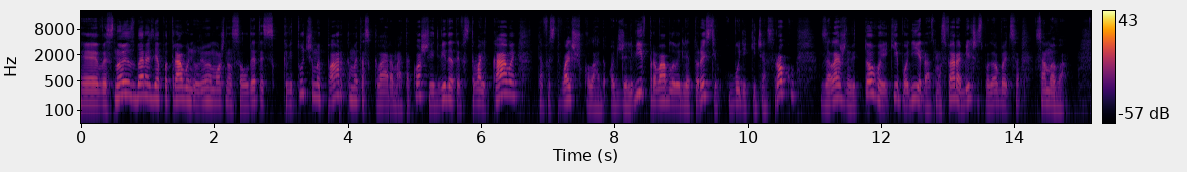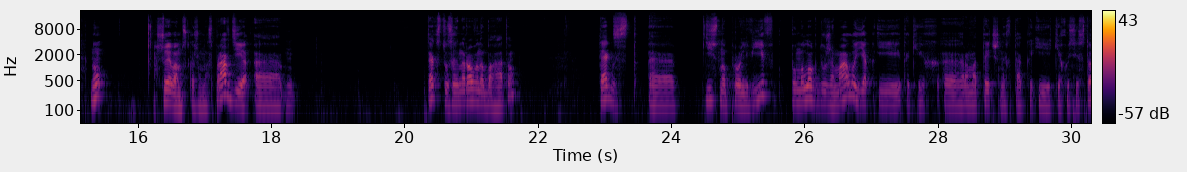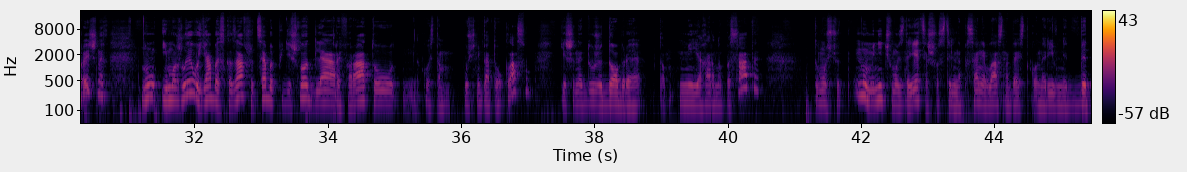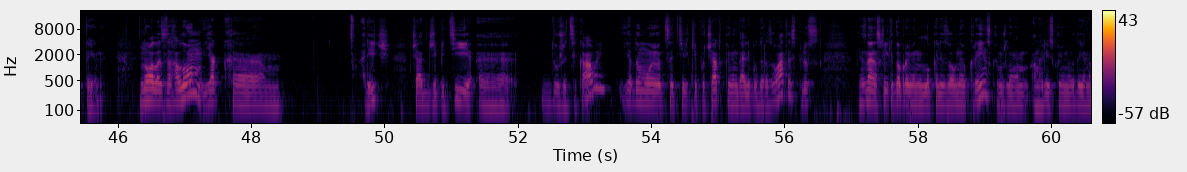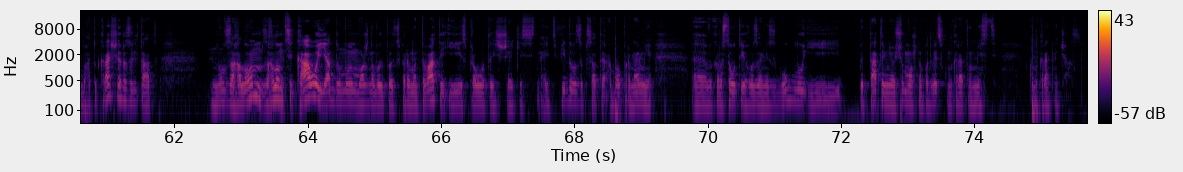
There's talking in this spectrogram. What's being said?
Е, Весною з березня по травень у Львові можна насолодитись квітучими парками та скверами, а також відвідати фестиваль кави та фестиваль шоколаду. Отже, Львів привабливий для туристів у будь-який час року, залежно від того, які події та атмосфера більше сподобаються саме вам. Ну, що я вам скажу? Насправді е, тексту згенеровано багато. Текст е, дійсно про Львів. Помилок дуже мало, як і таких е, граматичних, так і якихось історичних. Ну і можливо, я би сказав, що це би підійшло для реферату якогось там учні 5 класу, який ще не дуже добре там, вміє гарно писати. Тому що ну, мені чомусь здається, що стиль написання, власне, десь такого на рівні дитини. Ну, але загалом, як е, річ, чат GPT е, дуже цікавий. Я думаю, це тільки початок, він далі буде розвиватись. Плюс не знаю, наскільки добре він локалізований українською, можливо, англійською він видає набагато кращий результат. Ну, загалом, загалом цікаво, я думаю, можна буде поекспериментувати і спробувати ще якісь навіть відео записати, або принаймні е, використовувати його замість Google і питати в нього, що можна подивитися в конкретному місці в конкретний час.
